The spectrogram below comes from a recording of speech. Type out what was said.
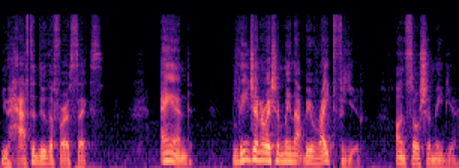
You have to do the first six. And lead generation may not be right for you on social media.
